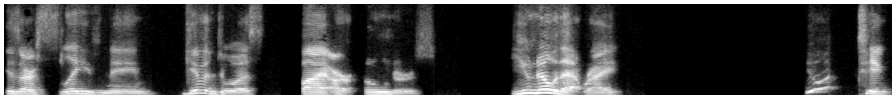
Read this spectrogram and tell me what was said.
is our slave name given to us by our owners. You know that, right? You think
